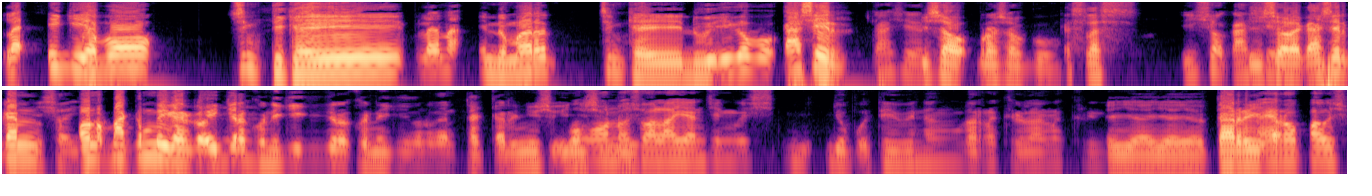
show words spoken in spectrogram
lek iki apa sing digawe lek nak Indomaret sing gawe duit iku apa kasir kasir. iso prosoku Cashless. Iso kasir. iso lek kasir kan Iso, iso. ono pakeme kan kok iki regone iki iki regone iki ngono kan dakar Wong ono swalayan sing wis njupuk dhewe nang luar negeri luar negeri. iya iya iya kari Eropa wis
